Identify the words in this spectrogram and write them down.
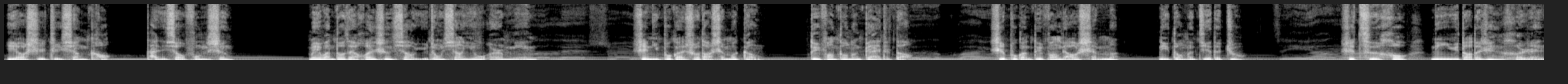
也要十指相扣，谈笑风生，每晚都在欢声笑语中相拥而眠。是你不管说到什么梗，对方都能 get 到；是不管对方聊什么，你都能接得住；是此后你遇到的任何人，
